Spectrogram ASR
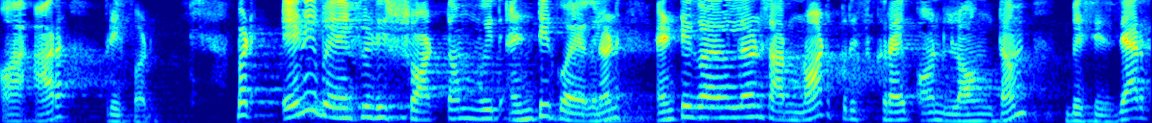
are, are preferred. But any benefit is short term with anticoagulant. Anticoagulants are not prescribed on long term basis. They are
